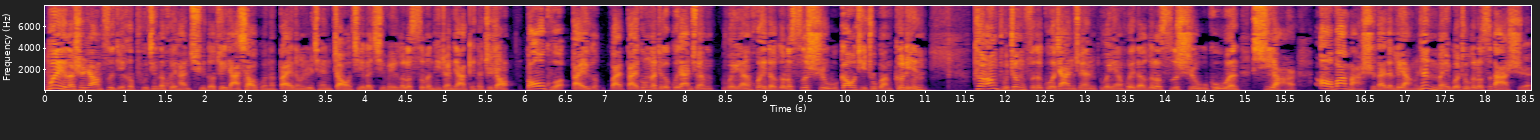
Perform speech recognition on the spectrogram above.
为了是让自己和普京的会谈取得最佳效果呢，拜登日前召集了几位俄罗斯问题专家给他支招，包括白白白宫的这个国家安全委员会的俄罗斯事务高级主管格林，特朗普政府的国家安全委员会的俄罗斯事务顾问希尔，奥巴马时代的两任美国驻俄罗斯大使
